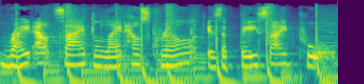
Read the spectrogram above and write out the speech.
Right outside the Lighthouse Grill is a bayside pool.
